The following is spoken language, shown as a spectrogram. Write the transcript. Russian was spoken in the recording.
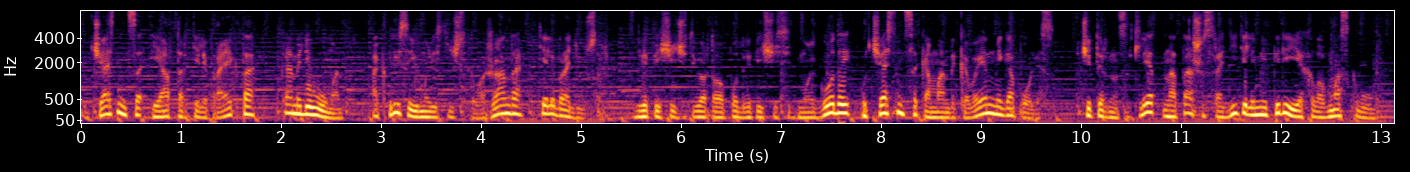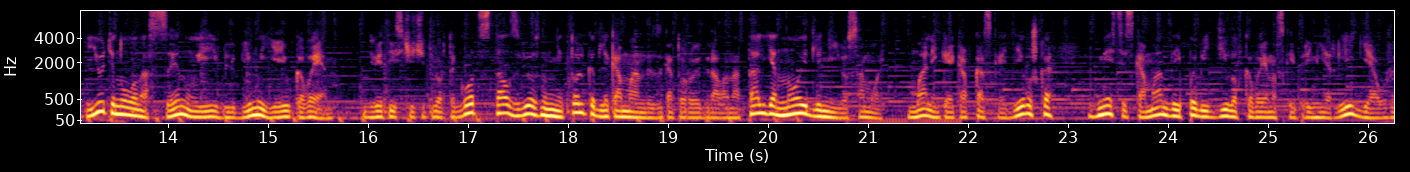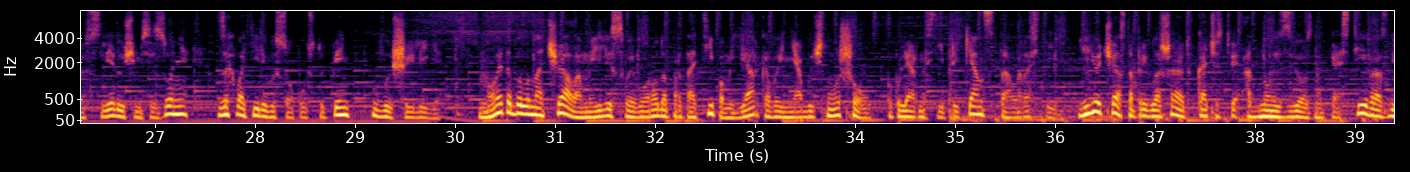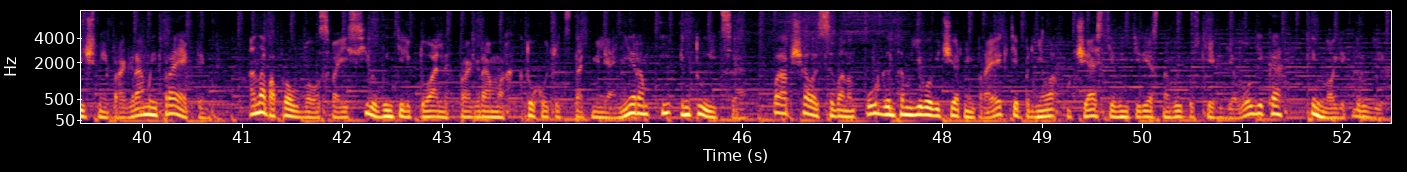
Участница и автор телепроекта Comedy Woman, актриса юмористического жанра, телепродюсер. С 2004 по 2007 годы участница команды КВН «Мегаполис». В 14 лет Наташа с родителями переехала в Москву. Ее тянуло на сцену и в любимый ею КВН. 2004 год стал звездным не только для команды, за которую играла Наталья, но и для нее самой. Маленькая кавказская девушка вместе с командой победила в КВНовской премьер-лиге, а уже в следующем сезоне захватили высокую ступень высшей лиги. Но это было началом или своего рода прототипом яркого и необычного шоу. Популярность Еприкян стала расти. Ее часто приглашают в качестве одной из звездных гостей в различные программы и проекты, она попробовала свои силы в интеллектуальных программах «Кто хочет стать миллионером» и «Интуиция». Пообщалась с Иваном Ургантом в его вечернем проекте, приняла участие в интересном выпуске «Где логика» и многих других.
